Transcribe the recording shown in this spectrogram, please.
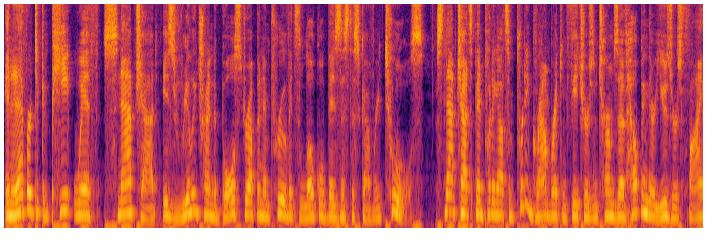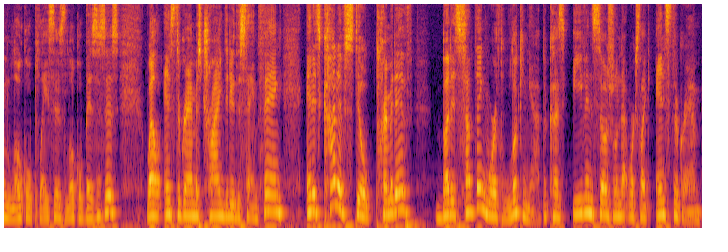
in an effort to compete with Snapchat, is really trying to bolster up and improve its local business discovery tools. Snapchat's been putting out some pretty groundbreaking features in terms of helping their users find local places, local businesses. Well, Instagram is trying to do the same thing, and it's kind of still primitive, but it's something worth looking at because even social networks like Instagram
